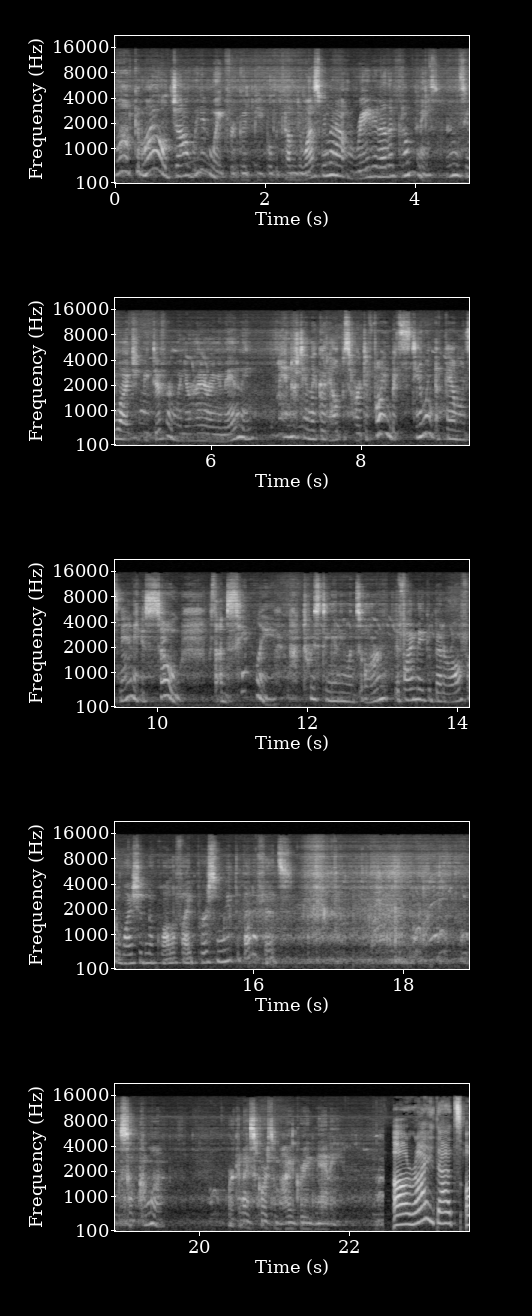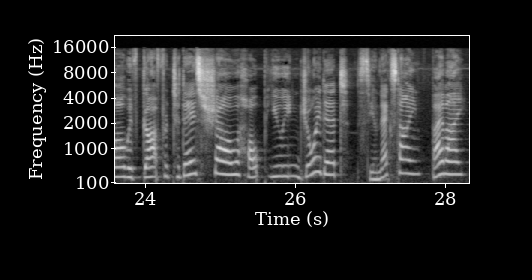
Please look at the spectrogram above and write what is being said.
Look, at my old job, we didn't wait for good people to come to us. We went out and raided other companies. I don't see why it should be different when you're hiring a nanny. I understand that good help is hard to find, but stealing a family's nanny is so unseemly. Not twisting anyone's arm. If I make a better offer, why shouldn't a qualified person reap the benefits? So come on. Where can I score some high grade nanny? Alright, that's all we've got for today's show. Hope you enjoyed it. See you next time. Bye bye.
